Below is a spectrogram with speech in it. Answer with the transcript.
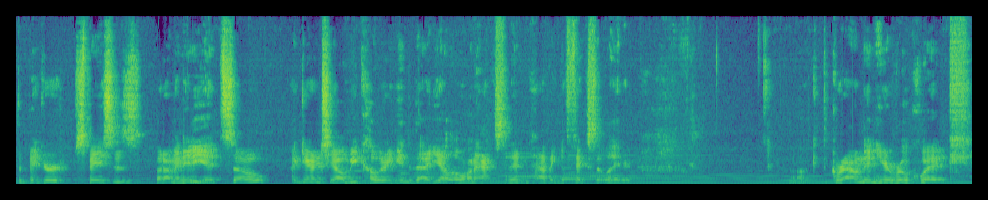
the bigger spaces, but I'm an idiot, so I guarantee I'll be coloring into that yellow on accident and having to fix it later. Uh, get the ground in here real quick.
